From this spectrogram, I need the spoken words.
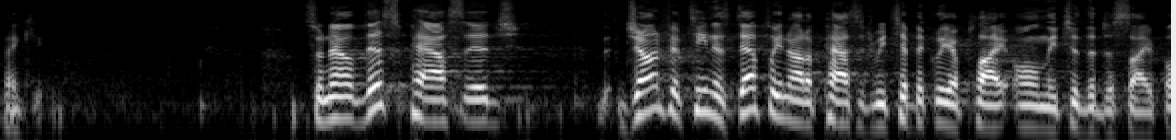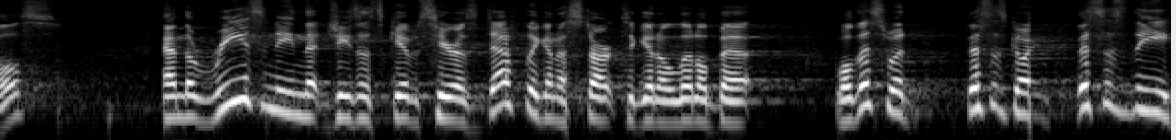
Thank you. So now, this passage, John 15, is definitely not a passage we typically apply only to the disciples. And the reasoning that Jesus gives here is definitely going to start to get a little bit, well, this would, this is going, this is the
